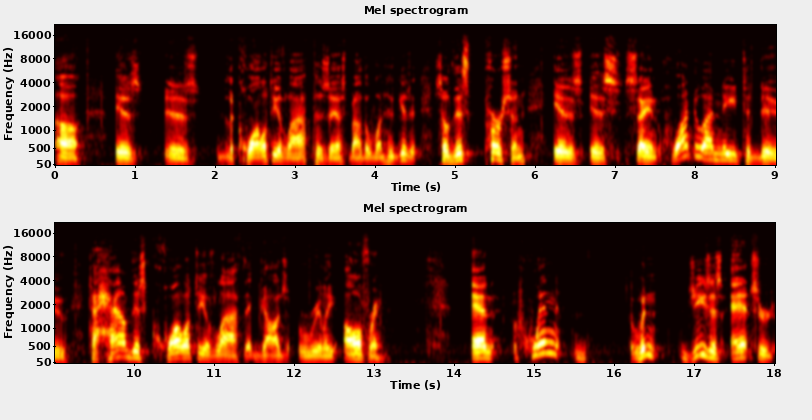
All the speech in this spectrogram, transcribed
uh, is is the quality of life possessed by the one who gives it. So this person is, is saying, What do I need to do to have this quality of life that God's really offering? And when, when Jesus answered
